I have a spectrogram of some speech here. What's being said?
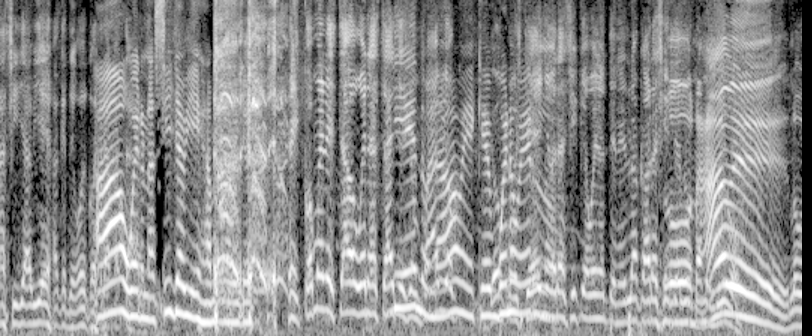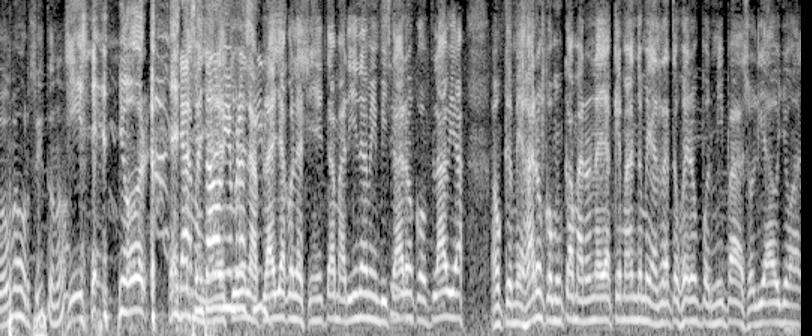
una silla vieja que tengo que contar. ah bueno una silla vieja. ¿Cómo han estado? Buenas tardes, Bien, don don Fabio. Abe, qué Don bueno Costeño, verlo. Ahora sí que bueno tenerlo acá, ahora sí Don interrúmpame en vivo. Ave, lo veo mejorcito, ¿no? Sí, señor. Esta ha sentado mañana bien estuve en la Brasil. playa con la señorita Marina, me invitaron con Flavia, aunque me dejaron como un camarón allá quemándome y al rato fueron por mí para soleado yo a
